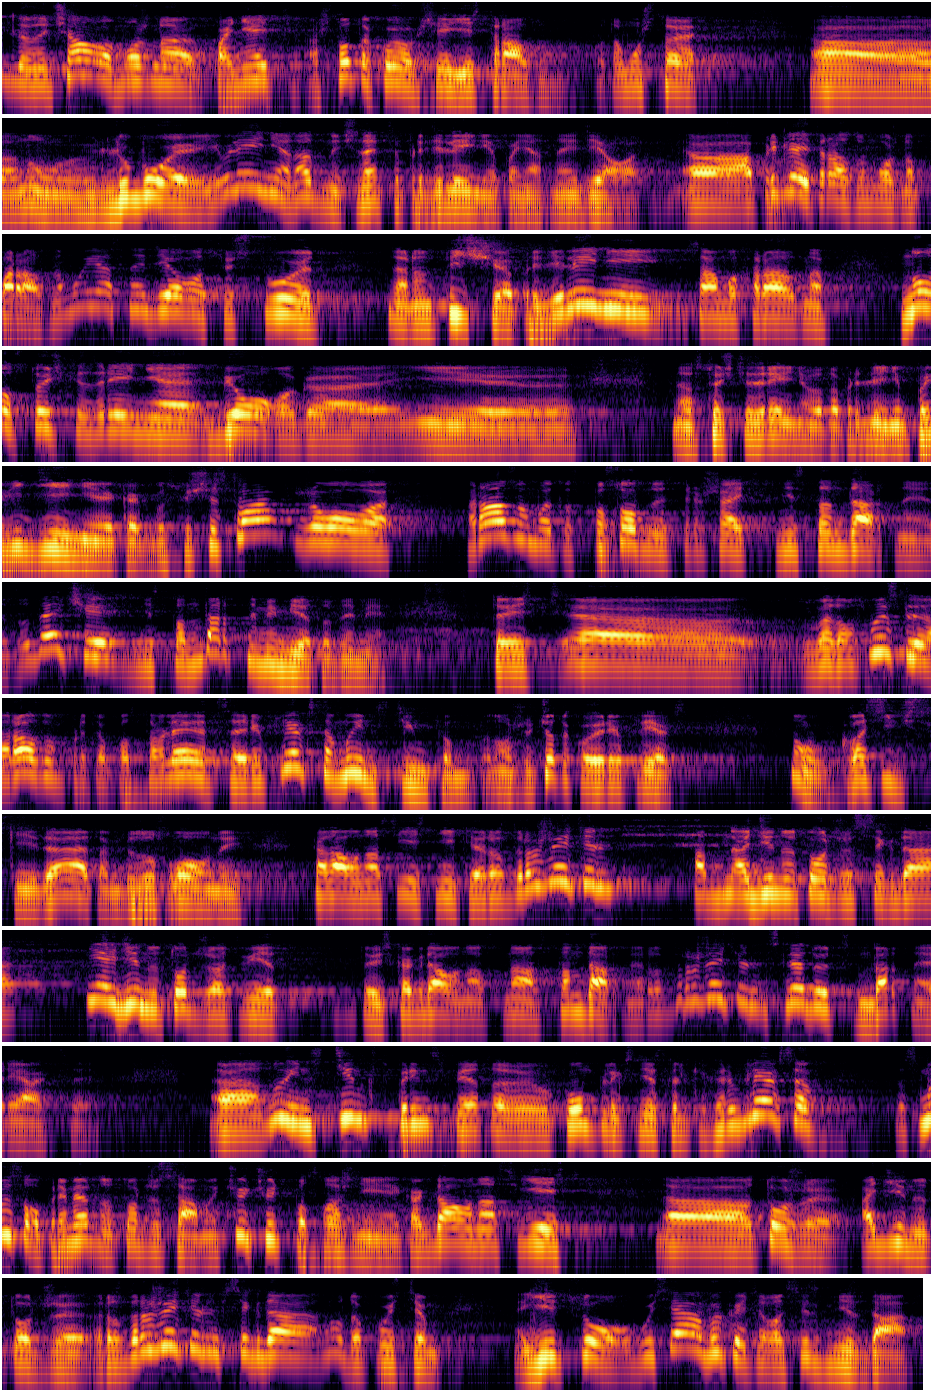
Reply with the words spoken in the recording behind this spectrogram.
Для начала можно понять, а что такое вообще есть разум. Потому что э, ну, любое явление надо начинать с определения, понятное дело. Э, определять разум можно по-разному, ясное дело. Существует, наверное, тысячи определений самых разных. Но с точки зрения биолога и э, с точки зрения вот, определения поведения как бы, существа живого, разум – это способность решать нестандартные задачи нестандартными методами. То есть э, в этом смысле разум противопоставляется рефлексам и инстинктам. Потому что что такое рефлекс? Ну, классический, да, там, безусловный. Когда у нас есть некий раздражитель, один и тот же всегда, и один и тот же ответ. То есть когда у нас на стандартный раздражитель следует стандартная реакция. Э, ну, инстинкт, в принципе, это комплекс нескольких рефлексов. Смысл примерно тот же самый, чуть-чуть посложнее. Когда у нас есть э, тоже один и тот же раздражитель всегда, ну, допустим, яйцо у гуся выкатилось из гнезда.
